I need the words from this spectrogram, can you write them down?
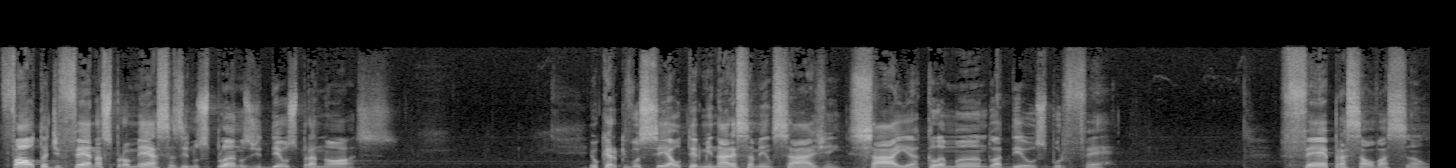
falta de fé nas promessas e nos planos de Deus para nós. Eu quero que você, ao terminar essa mensagem, saia clamando a Deus por fé fé para salvação,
